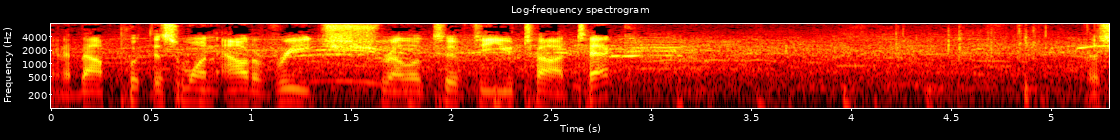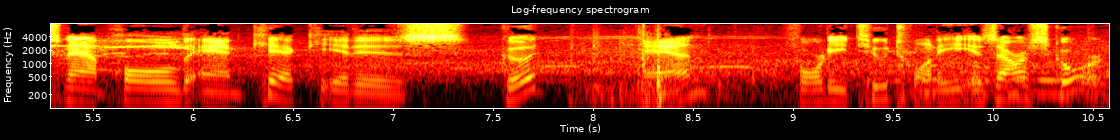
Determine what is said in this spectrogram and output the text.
and about put this one out of reach relative to Utah Tech. The snap, hold, and kick. It is good, and 42 20 is our score.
